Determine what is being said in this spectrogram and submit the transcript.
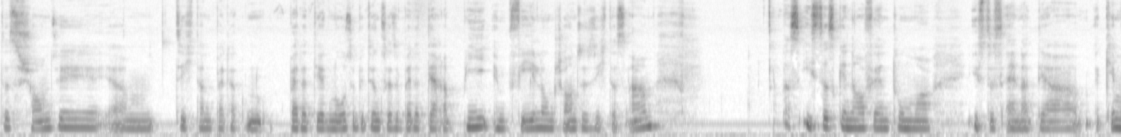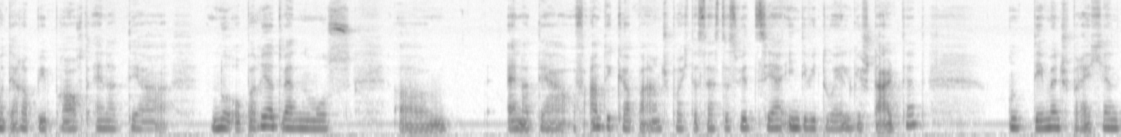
das schauen Sie ähm, sich dann bei der, bei der Diagnose bzw. bei der Therapieempfehlung, schauen Sie sich das an. Was ist das genau für ein Tumor? Ist das einer, der Chemotherapie braucht, einer, der nur operiert werden muss, ähm, einer, der auf Antikörper anspricht? Das heißt, das wird sehr individuell gestaltet und dementsprechend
